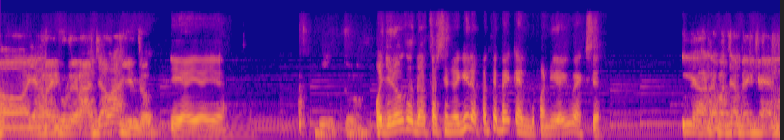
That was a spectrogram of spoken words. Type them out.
uh, yang reguler aja lah gitu. Iya iya iya. Gitu. Oh jadi waktu daftar sinergi dapatnya back end bukan UI UX ya? Iya dapatnya back end.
